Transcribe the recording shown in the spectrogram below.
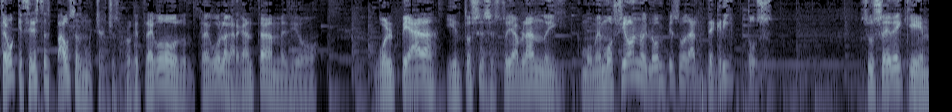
Tengo que hacer estas pausas, muchachos, porque traigo, traigo la garganta medio golpeada y entonces estoy hablando y como me emociono y luego empiezo a dar de gritos, sucede que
